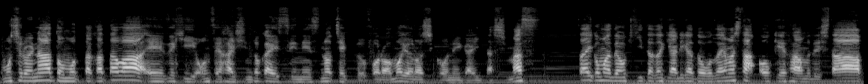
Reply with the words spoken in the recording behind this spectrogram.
面白いなと思った方は、えー、ぜひ音声配信とか SNS のチェック、フォローもよろしくお願いいたします。最後までお聴きいただきありがとうございました。OK ファームでした。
